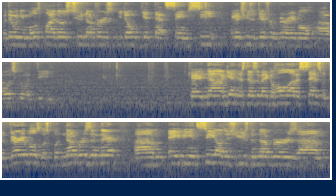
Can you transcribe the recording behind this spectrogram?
But then when you multiply those two numbers, you don't get that same C. I gotta choose a different variable. Uh, we'll just go with D. Okay, now again, this doesn't make a whole lot of sense with the variables. Let's put numbers in there. Um, a, B, and C, I'll just use the numbers um,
